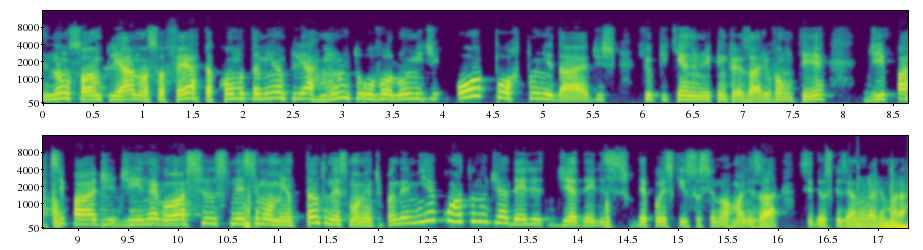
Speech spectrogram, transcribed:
não só ampliar a nossa oferta, como também ampliar muito o volume de oportunidades que o pequeno e microempresário vão ter de participar de, de, negócios nesse momento, tanto nesse momento de pandemia, quanto no dia, dele, dia deles, depois que isso se normalizar, se Deus quiser, não vai demorar.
